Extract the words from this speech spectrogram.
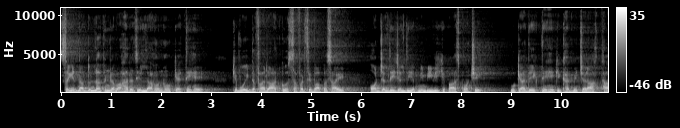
سیدنا عبداللہ بن رواحہ رضی اللہ عنہ کہتے ہیں کہ وہ ایک دفعہ رات کو سفر سے واپس آئے اور جلدی جلدی اپنی بیوی کے پاس پہنچے۔ وہ کیا دیکھتے ہیں کہ گھر میں چراغ تھا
